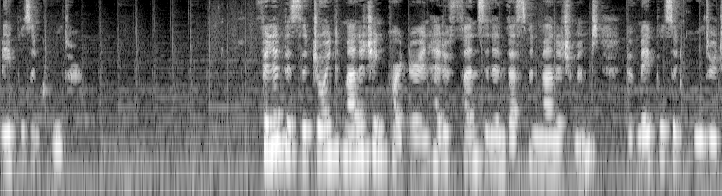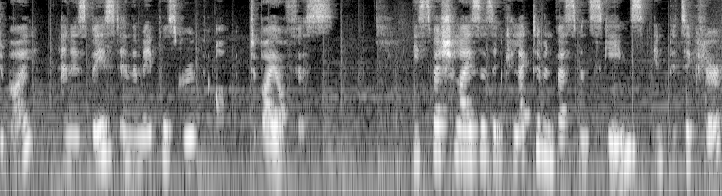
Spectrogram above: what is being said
Maples and Calder. Philip is the joint managing partner and head of funds and investment management of Maples and Calder Dubai and is based in the Maples Group Dubai office. He specializes in collective investment schemes, in particular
